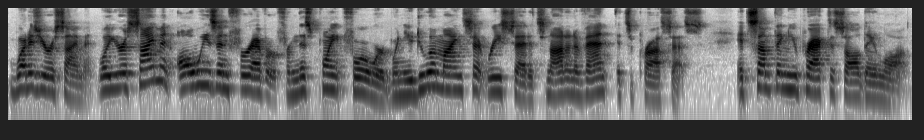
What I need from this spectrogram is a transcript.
what is your assignment? Well, your assignment always and forever from this point forward, when you do a mindset reset, it's not an event, it's a process. It's something you practice all day long.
